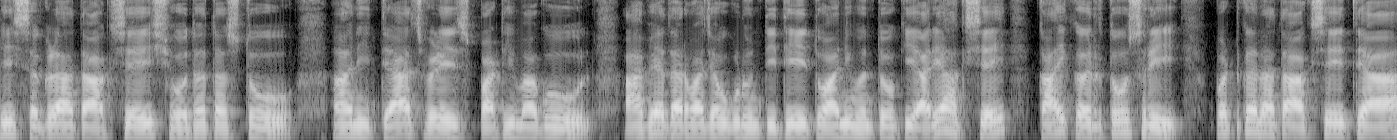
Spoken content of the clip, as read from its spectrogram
हे सगळं आता अक्षय शोधत असतो. आणि त्याच वेळेस पाठीमागून आभ्या दरवाजा उघडून तिथे येतो आणि म्हणतो की अरे अक्षय काय करतोस रे? पटकन आता अक्षय त्या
